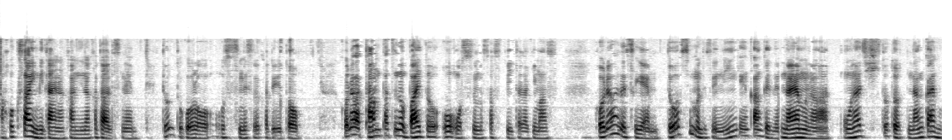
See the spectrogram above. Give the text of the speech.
アホ臭いみたいな感じな方はですね、どういうところをお勧めするかというと、これは単発のバイトをお勧めさせていただきます。これはですね、どうしてもですね、人間関係で悩むのは、同じ人と何回も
